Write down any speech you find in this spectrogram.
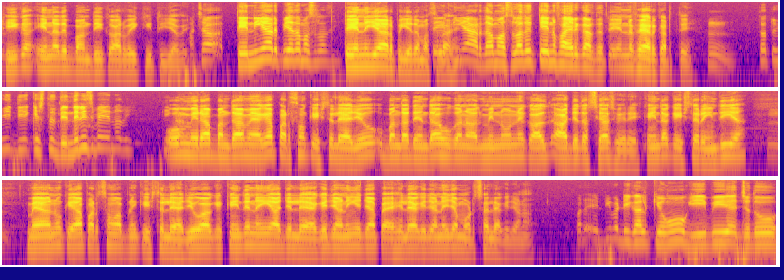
ਠੀਕ ਆ ਇਹਨਾਂ ਦੇ ਬੰਦੀ ਕਾਰਵਾਈ ਕੀਤੀ ਜਾਵੇ। ਅੱਛਾ 3000 ਰੁਪਏ ਦਾ ਮਸਲਾ ਸੀ? 3000 ਰੁਪਏ ਦਾ ਮਸਲਾ ਹੈ। 3000 ਦਾ ਮਸਲਾ ਤੇ ਤਿੰਨ ਫਾਇਰ ਕਰ ਦਿੱਤੇ। ਤਿੰਨ ਫਾਇਰ ਕਰਤੇ। ਹੂੰ ਤਾਂ ਤੁਸੀਂ ਦੇ- ਕਿਸ਼ਤ ਦਿੰਦੇ ਨਹੀਂ ਸੀ ਪਏ ਇਹਨਾਂ ਦੀ? ਕੀ ਉਹ ਮੇਰਾ ਬੰਦਾ ਮੈਂ ਕਿਹਾ ਪਰਸੋਂ ਕਿਸ਼ਤ ਲੈ ਜਿਓ ਉਹ ਬੰਦਾ ਦਿੰਦਾ ਹੋਊਗਾ ਨਾਲ ਮੈਨੂੰ ਉਹਨੇ ਕੱਲ ਅੱਜ ਦੱਸਿਆ ਸਵੇਰੇ ਕਹਿੰਦਾ ਕਿਸ਼ਤ ਰਹਿੰਦੀ ਆ। ਮੈਂ ਉਹਨੂੰ ਕਿਹਾ ਪਰਸੋਂ ਆਪਣੀ ਕਿਸ਼ਤ ਲੈ ਜਿਓ ਆ ਕੇ ਕਹਿੰਦੇ ਨਹੀਂ ਅੱਜ ਲੈ ਕੇ ਜਾਣੀ ਹੈ ਜਾਂ ਪੈਸੇ ਲੈ ਕੇ ਜਾਣੇ ਜਾਂ ਮੋਟਰਸਾਈਕਲ ਲੈ ਕੇ ਜਾਣਾ। ਪਰ ਐਡੀ ਵੱਡੀ ਗੱਲ ਕਿਉਂ ਹੋ ਗਈ ਵੀ ਜਦੋਂ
